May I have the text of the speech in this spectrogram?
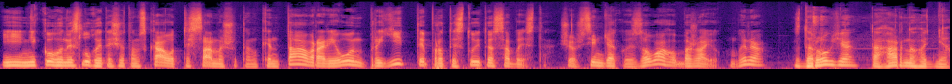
І нікого не слухайте, що там скаут, те саме, що там Кентавр, Аріон. Приїдьте, протестуйте особисто. Що ж, всім дякую за увагу, бажаю мира, здоров'я та гарного дня.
